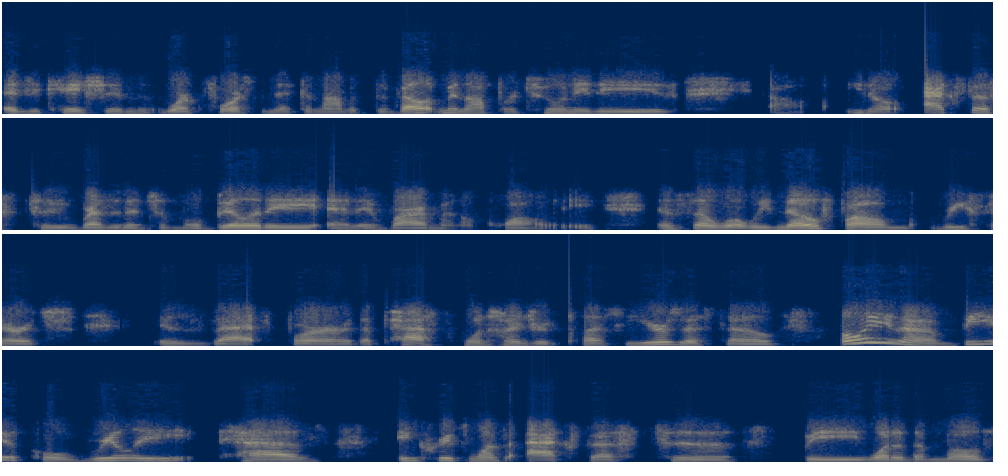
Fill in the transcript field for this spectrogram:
education, workforce and economic development opportunities, uh, you know, access to residential mobility and environmental quality. And so what we know from research is that for the past 100 plus years or so, owning a vehicle really has increased one's access to be one of the most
